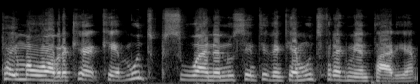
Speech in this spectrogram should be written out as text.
tem uma obra que é, que é muito pessoana no sentido em que é muito fragmentária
